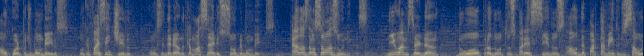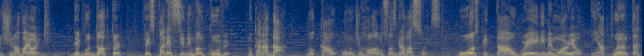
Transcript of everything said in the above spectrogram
ao Corpo de Bombeiros, o que faz sentido, considerando que é uma série sobre bombeiros. Elas não são as únicas. New Amsterdam doou produtos parecidos ao Departamento de Saúde de Nova York. The Good Doctor fez parecido em Vancouver, no Canadá, local onde rolam suas gravações. O Hospital Grady Memorial, em Atlanta,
